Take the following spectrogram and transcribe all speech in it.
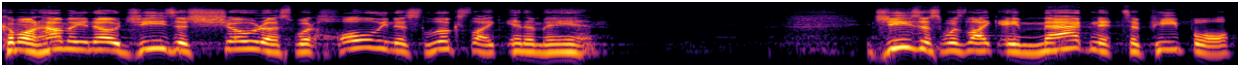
Come on, how many know Jesus showed us what holiness looks like in a man? Jesus was like a magnet to people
